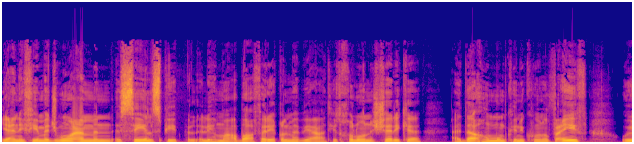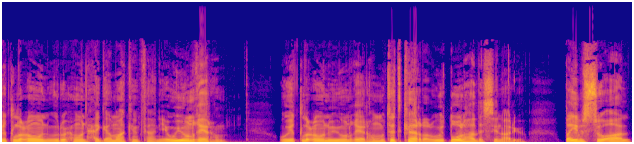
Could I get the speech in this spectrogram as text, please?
يعني في مجموعة من ال sales people اللي هم أعضاء فريق المبيعات يدخلون الشركة أدائهم ممكن يكون ضعيف ويطلعون ويروحون حق أماكن ثانية ويون غيرهم ويطلعون ويون غيرهم وتتكرر ويطول هذا السيناريو. طيب السؤال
